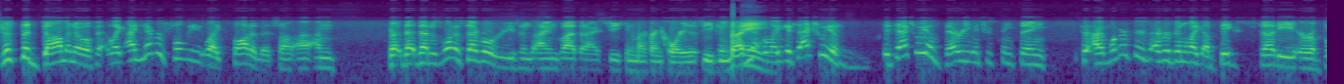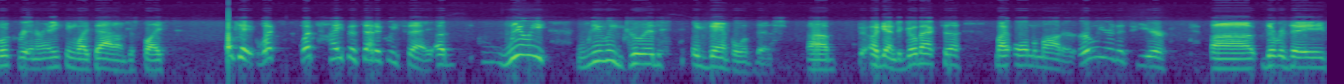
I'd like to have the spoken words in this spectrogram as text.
just the domino effect. Like, I never fully like thought of this. So I, I'm but that, that is one of several reasons I am glad that I'm speaking to my friend Corey this evening. But Hey. I, like, it's actually a it's actually a very interesting thing. I wonder if there's ever been like a big study or a book written or anything like that on just like, okay, let's let's hypothetically say a really really good example of this. Uh, again, to go back to my alma mater earlier this year, uh, there was a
